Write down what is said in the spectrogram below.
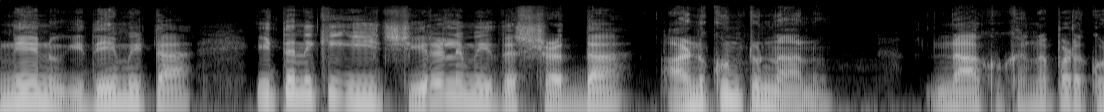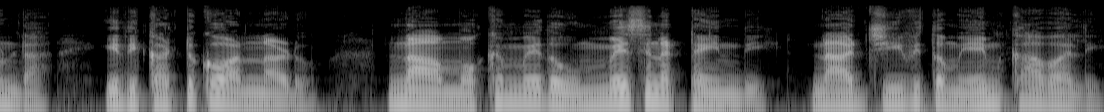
నేను ఇదేమిటా? ఇతనికి ఈ చీరల మీద శ్రద్ధ అనుకుంటున్నాను. నాకు కనపడకుండా ఇది కట్టుకో అన్నాడు. నా ముఖం మీద ఉమ్మేసినట్టయింది. నా జీవితం ఏం కావాలి?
